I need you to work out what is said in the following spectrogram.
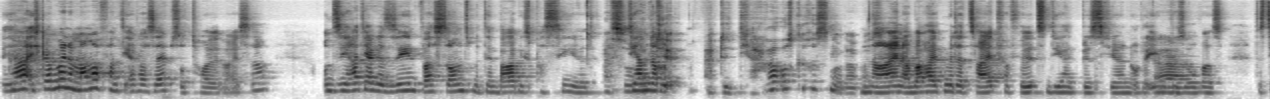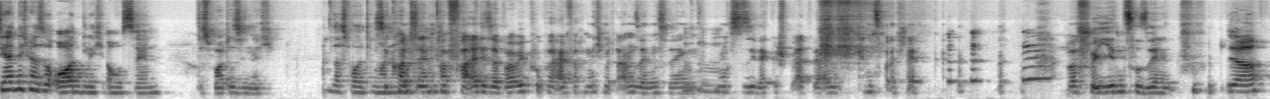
Ja, ich glaube, meine Mama fand die einfach selbst so toll, weißt du? Und sie hat ja gesehen, was sonst mit den Barbies passiert. Achso, Die haben habt, doch- ihr, habt ihr die Haare ausgerissen oder was? Nein, aber halt mit der Zeit verfilzen die halt ein bisschen oder irgendwie Ah. sowas. Dass die halt nicht mehr so ordentlich aussehen. Das wollte sie nicht. Das wollte meine Sie konnte den nicht. Verfall dieser Barbie-Puppe einfach nicht mit ansehen, deswegen Mhm. musste sie weggesperrt werden. Ganz weit weg. War für jeden zu sehen. Ja,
